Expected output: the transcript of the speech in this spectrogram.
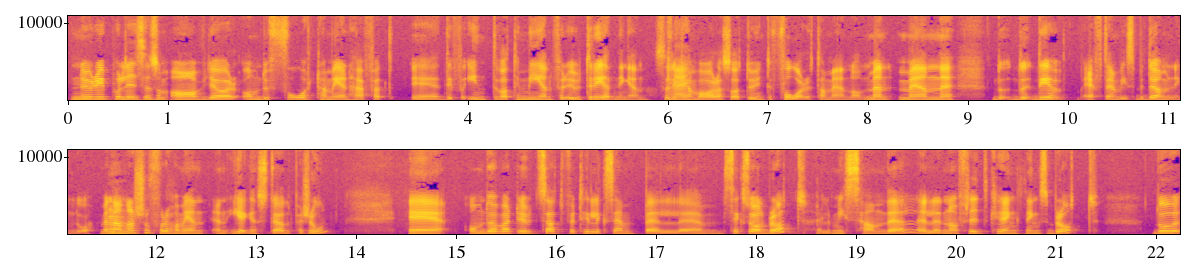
Nu är det polisen som avgör om du får ta med den här för att eh, det får inte vara till men för utredningen. Så Nej. det kan vara så att du inte får ta med någon. Men, men eh, då, då, det är efter en viss bedömning då. Men mm. annars så får du ha med en, en egen stödperson. Eh, om du har varit utsatt för till exempel eh, sexualbrott eller misshandel eller någon fridkränkningsbrott. Då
